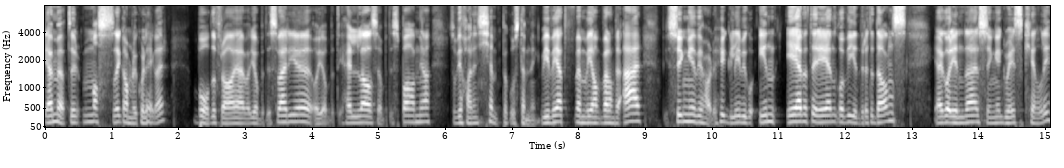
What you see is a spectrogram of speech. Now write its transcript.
Jeg møter masse gamle kollegaer. Både fra jeg har jobbet i Sverige og jobbet i Hellas jobbet i Spania. Så vi har en kjempegod stemning. Vi vet hvem vi hverandre er. Vi synger, vi har det hyggelig. Vi går inn én etter én, går videre til dans. Jeg går inn der, synger Grace Kelly,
